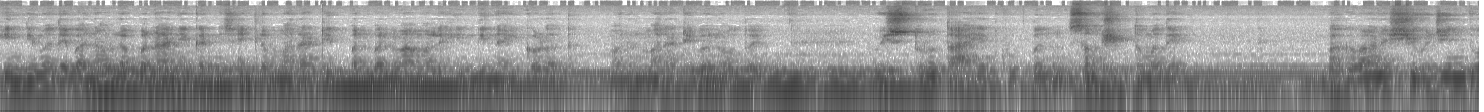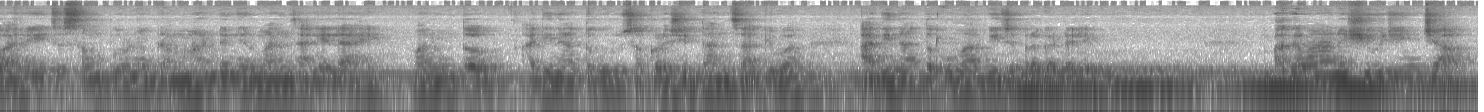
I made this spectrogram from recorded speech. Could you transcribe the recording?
हिंदीमध्ये बनवलं पण अनेकांनी सांगितलं मराठीत पण बनवा आम्हाला हिंदी नाही कळत म्हणून मराठी बनवतोय. विस्तृत आहेत खूप पण संक्षिप्तमध्ये. भगवान शिवजींद्वारेच संपूर्ण ब्रह्मांड निर्माण झालेलं आहे. म्हणून तर आदिनाथ गुरु सकळ सिद्धांचा किंवा आदिनाथ उमा बीज प्रगटले. भगवान शिवजींच्या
